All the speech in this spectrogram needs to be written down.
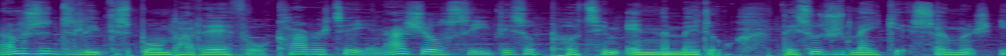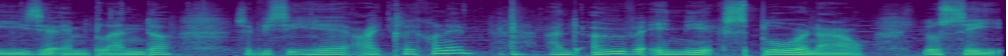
I'm just going to delete the spawn pad here for clarity and as you'll see this will put him in the middle. This will just make it so much easier in Blender. So if you see here I click on him and over in the Explorer now you'll see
